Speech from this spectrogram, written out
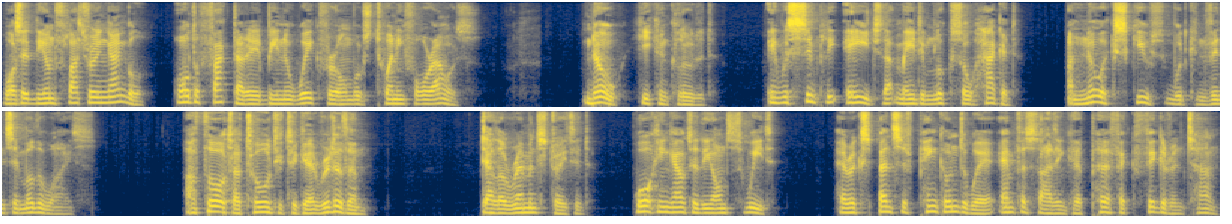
Was it the unflattering angle, or the fact that he had been awake for almost 24 hours? No, he concluded. It was simply age that made him look so haggard, and no excuse would convince him otherwise. I thought I told you to get rid of them. Della remonstrated, walking out of the ensuite, her expensive pink underwear emphasizing her perfect figure and tan.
